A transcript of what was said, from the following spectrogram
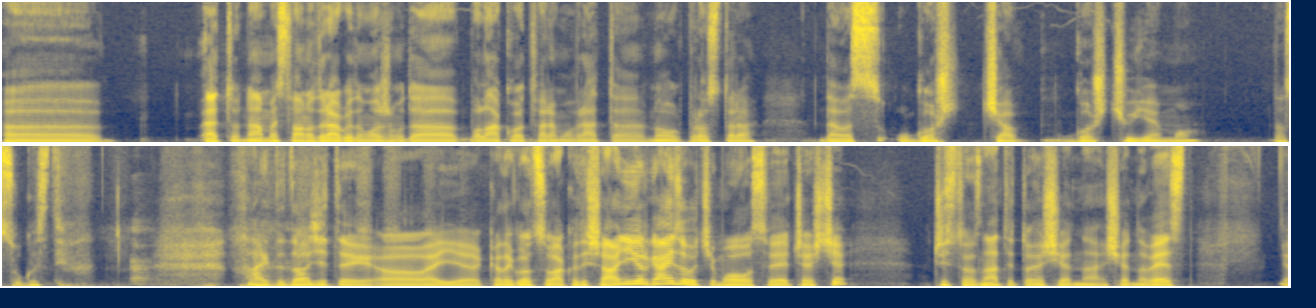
Uh, eto, nama je stvarno drago da možemo da polako otvaramo vrata novog prostora, da vas ugošća, ugošćujemo, da vas ugostimo. Ajde, dođete ovaj, kada god su ovako dešavanje i organizovat ćemo ovo sve češće. Čisto da znate, to je još jedna, još jedna vest. Uh,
